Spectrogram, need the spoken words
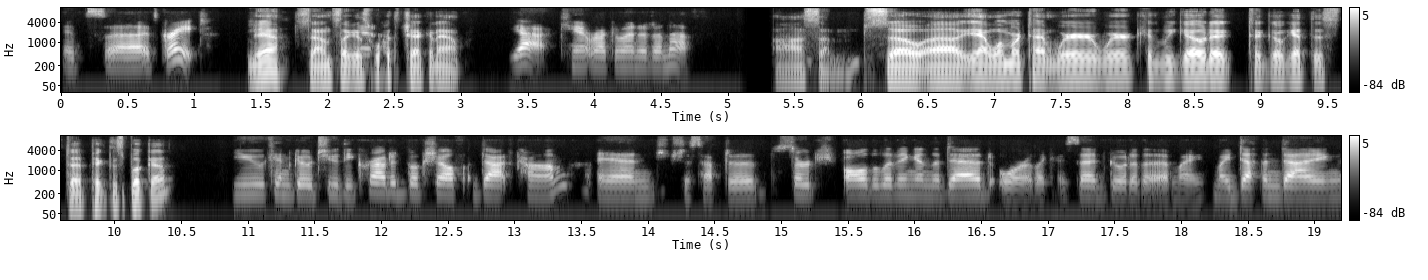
It's uh, it's great. Yeah, sounds like it's worth checking out. Yeah, can't recommend it enough. Awesome. So uh yeah, one more time, where where could we go to to go get this to pick this book up? you can go to thecrowdedbookshelf.com and just have to search all the living and the dead or like i said go to the my my death and dying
